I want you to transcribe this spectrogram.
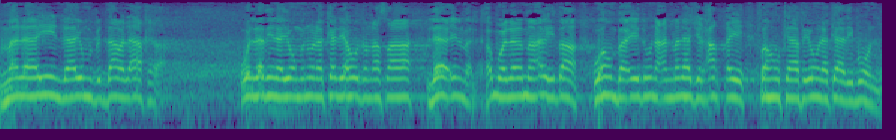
ملايين لا يؤمن بالدار الآخرة. والذين يؤمنون كاليهود والنصارى لا علم لهم ولا معرفة وهم بعيدون عن منهج الحق فهم كافرون كاذبون.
